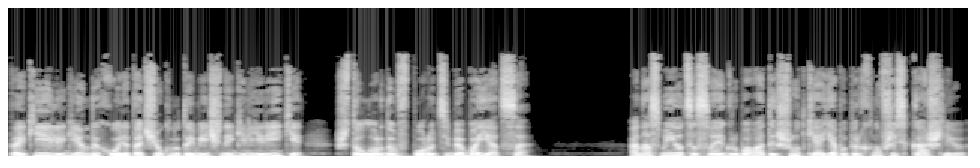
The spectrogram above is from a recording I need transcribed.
Такие легенды ходят о чокнутой мечной гильерейке, что лордам впору тебя бояться. Она смеется своей грубоватой шутки, а я, поперхнувшись, кашляю.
